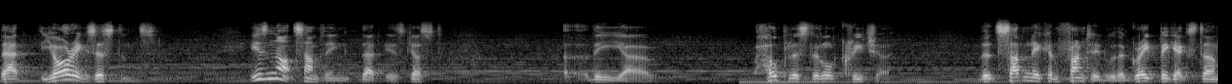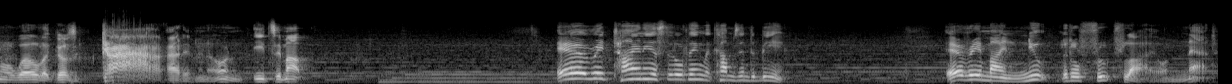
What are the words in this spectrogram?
that your existence is not something that is just uh, the uh, hopeless little creature that's suddenly confronted with a great big external world that goes gah at him, you know, and eats him up. Every tiniest little thing that comes into being, every minute little fruit fly or gnat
